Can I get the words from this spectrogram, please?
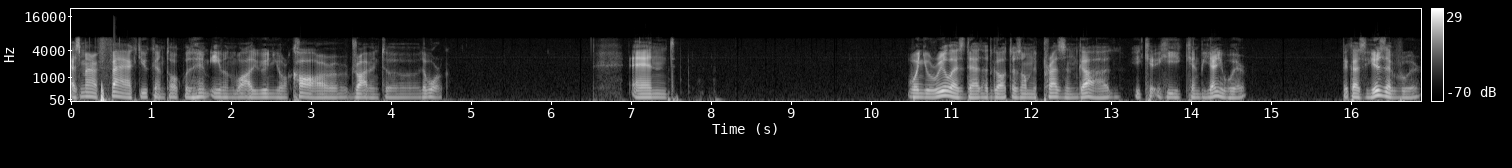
As a matter of fact, you can talk with Him even while you're in your car driving to the work. And when you realize that, that God is omnipresent God, He can, he can be anywhere because he is everywhere.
